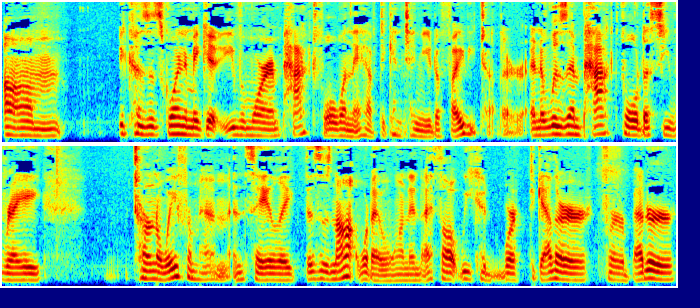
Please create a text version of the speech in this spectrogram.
um, because it's going to make it even more impactful when they have to continue to fight each other. And it was impactful to see Rey turn away from him and say, like, this is not what I wanted. I thought we could work together for a better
